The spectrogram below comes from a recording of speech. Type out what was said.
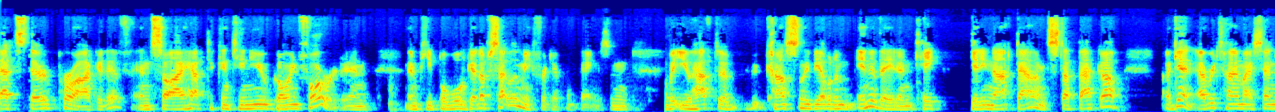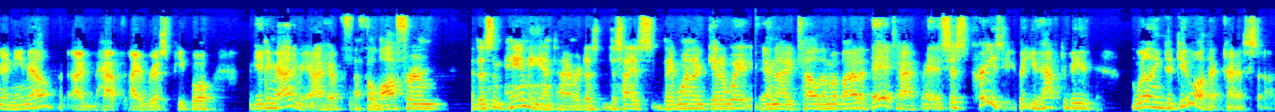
that's their prerogative. And so I have to continue going forward and, and people will get upset with me for different things. And, but you have to constantly be able to innovate and take getting knocked down and step back up. Again, every time I send an email, I have, I risk people getting mad at me. I have a law firm that doesn't pay me on time or does, decides they want to get away and I tell them about it, they attack me. It's just crazy. But you have to be willing to do all that kind of stuff.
